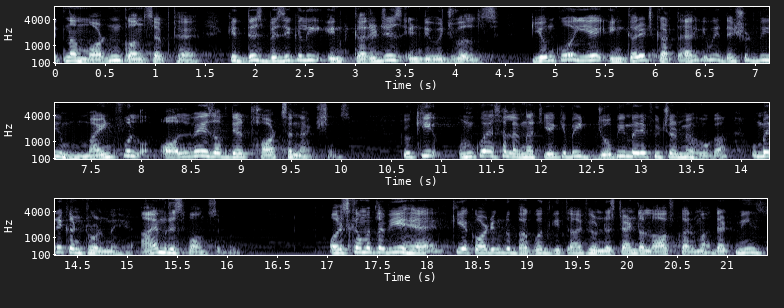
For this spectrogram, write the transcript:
इतना मॉडर्न कॉन्सेप्ट है कि दिस बेसिकली इंकरेजेस इंडिविजुअल्स ये उनको ये इंकरेज करता है कि भाई they should be mindful always of their thoughts and actions क्योंकि उनको ऐसा लगना चाहिए कि भाई जो भी मेरे फ्यूचर में होगा, वो मेरे कंट्रोल में है. आई एम रिस्पॉन्सिबल और इसका मतलब ये है कि according to Bhagavad Gita if you understand the law of karma that means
